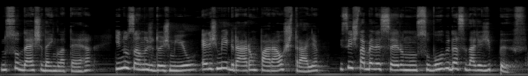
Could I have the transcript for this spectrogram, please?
no sudeste da Inglaterra, e nos anos 2000 eles migraram para a Austrália e se estabeleceram num subúrbio da cidade de Perth.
